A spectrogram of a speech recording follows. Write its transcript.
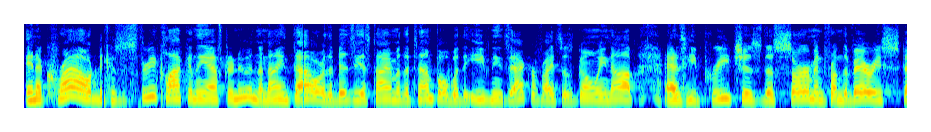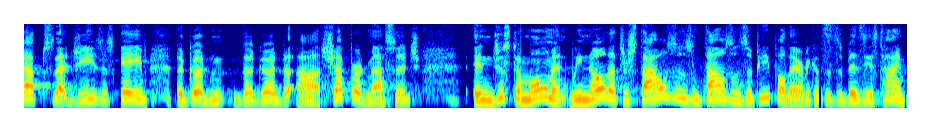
in a crowd, because it's three o'clock in the afternoon, the ninth hour, the busiest time of the temple, with the evening sacrifices going up, as he preaches the sermon from the very steps that Jesus gave the good, the good uh, shepherd message, in just a moment, we know that there's thousands and thousands of people there because it's the busiest time.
